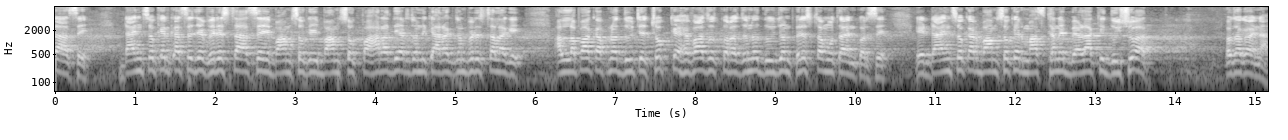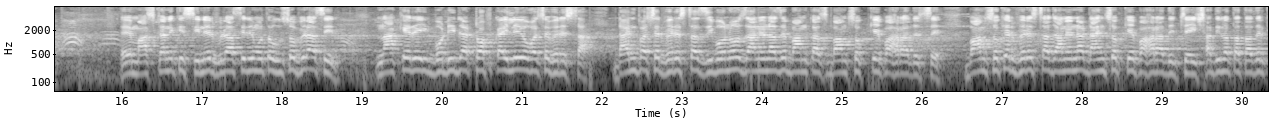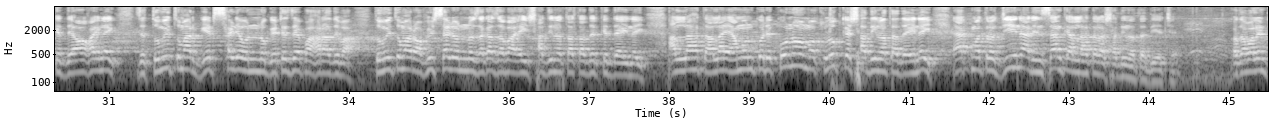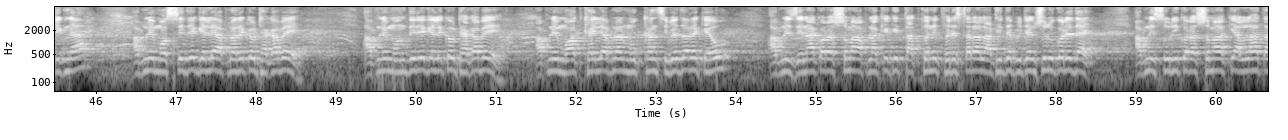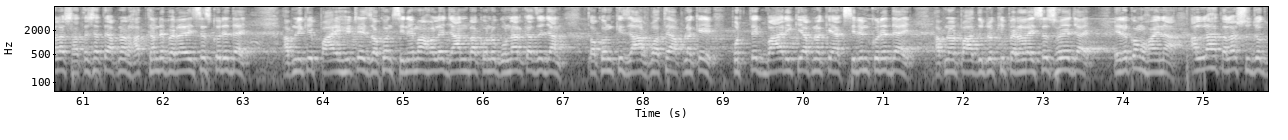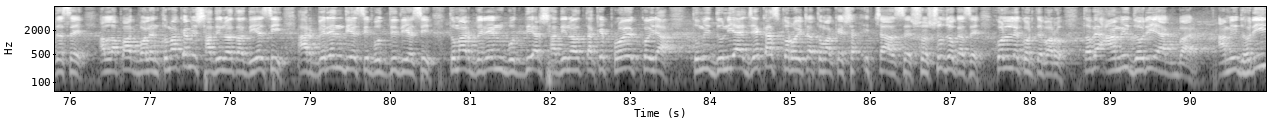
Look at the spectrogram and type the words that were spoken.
ফেরেস্তা আছে। ডাইন চোখের কাছে যে ফেরেস্তা আছে, বাম চোখ, এই বাম চোখ পাহারা দেওয়ার জন্য কি আরেকজন ফেরেস্তা লাগে? আল্লাহ পাক আপনার দুইটা চোখকে হেফাজত করার জন্য দুইজন ফেরেস্তা মোতায়েন করছে। এই ডাইন চোখ আর বাম চোখের মাঝখানে বেড়া কি দুইশো আর? কথা কয় না। এই মাঝখানে কি সিনের ফিরাসির মতো উঁচু ফিরাসির? নাকের এই বডিটা টপকাইলেই ও পাশে ফেরেস্তা ডাইন পাশের ফেরেস্তা জীবনও জানে না যে বাম কাজ বাম চোখকে পাহারা দিচ্ছে। বাম চোখের ফেরেস্তা জানে না, ডাইন চোখকে পাহারা দিচ্ছে। এই স্বাধীনতা তাদেরকে দেওয়া হয় নাই যে তুমি তোমার গেট সাইডে অন্য গেটে যে পাহারা দেবা, তুমি তোমার অফিস সাইডে অন্য জায়গা যাবা। এই স্বাধীনতা তাদেরকে দেয় নাই। আল্লাহ তালা এমন করে কোনো মখলুককে স্বাধীনতা দেয় নাই। একমাত্র জিন আর ইনসানকে আল্লাহ তালা স্বাধীনতা দিয়েছে। কথা বলেন ঠিক না? আপনি মসজিদে গেলে আপনারা কেউ ঠেকাবে? আপনি মন্দিরে গেলে কেউ ঠেকাবে? আপনি মদ খাইলে আপনার মুখখান শিবে ধরে কেউ? আপনি জেনা করার সময় আপনাকে কি তাৎক্ষণিক ফেরেস্তারা লাঠিতে পিটেন শুরু করে দেয়? আপনি চুরি করার সময় কি আল্লাহ তালার সাথে সাথে আপনার হাতখান্ডে প্যারালাইসিস করে দেয়? আপনি কি পায়ে হেঁটে যখন সিনেমা হলে যান বা কোনো গুনার কাজে যান, তখন কি যার পথে আপনাকে প্রত্যেকবারই কি আপনাকে অ্যাক্সিডেন্ট করে দেয়? আপনার পা দুটো কি প্যারালাইসিস হয়ে যায়? এরকম হয় না। আল্লাহ তালার সুযোগ দেশে। আল্লাহ পাক বলেন, তোমাকে আমি স্বাধীনতা দিয়েছি আর ব্রেন দিয়েছি, বুদ্ধি দিয়েছি। তোমার ব্রেন, বুদ্ধি আর স্বাধীনতাকে প্রয়োগ কইরা তুমি দুনিয়ায় যে কাজ করো, এটা তোমাকে ইচ্ছা আছে সুযোগ আছে, করলে করতে পারো। তবে আমি ধরি একবার, আমি ধরি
